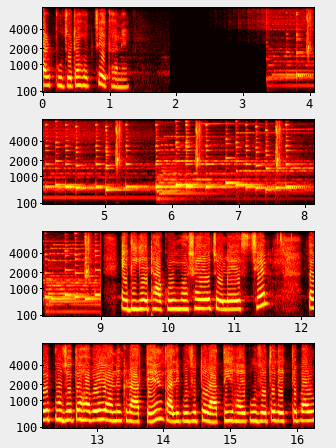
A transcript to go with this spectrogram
আর পুজোটা হচ্ছে এখানে। এদিকে ঠাকুর মশাইও চলে এসছে। তবে পুজো তো হবেই অনেক রাতে। কালী পুজো তো রাতেই হয়, পুজো তো দেখতে পারব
